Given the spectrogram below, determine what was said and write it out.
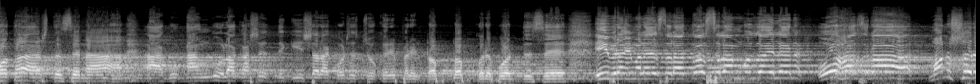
কথা আসতেছে না। আগু, আঙ্গুল আকাশের দিকে ইশারা করছে, চোখের পানি টপ টপ করে পড়তেছে। ইব্রাহিম আলাইসালাম বুঝাইলেন, ও হাজরা, মানুষের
